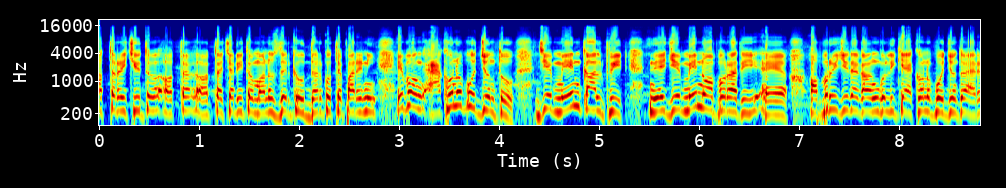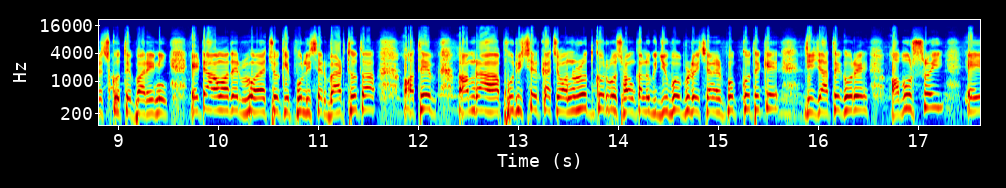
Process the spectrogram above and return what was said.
অত্যাচারিত অত্যা- অত্যাচারিত পাচারিত মানুষদেরকে উদ্ধার করতে পারেনি এবং এখনও পর্যন্ত যে মেন কালপিট যে মেন অপরাধী আহ, অপরাজিতা গাঙ্গুলিকে এখনও পর্যন্ত অ্যারেস্ট করতে পারেনি এটা আমাদের চোখে পুলিশের ব্যর্থতা। অতএব আমরা পুলিশের কাছে অনুরোধ করব সংখ্যালঘু যুব ফেডারেশনের পক্ষ থেকে যে যাতে করে অবশ্যই এই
